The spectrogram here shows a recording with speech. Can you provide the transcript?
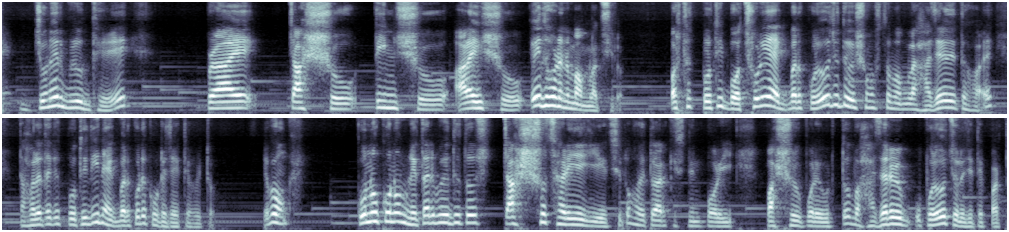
একজনের বিরুদ্ধে প্রায় চারশো, তিনশো, আড়াইশো এই ধরনের মামলা ছিল। অর্থাৎ প্রতি বছরই একবার করেও যদি ওই সমস্ত মামলা হাজিরা দিতে হয়, তাহলে তাকে প্রতিদিন একবার করে কোর্টে যাইতে হতো এবং কোনো কোনো নেতার বিরুদ্ধে তো চারশো ছাড়িয়ে গিয়েছিল, হয়তো আর কিছুদিন পরেই পাঁচশোর উপরে উঠতো বা হাজারের উপরেও চলে যেতে পারতো,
